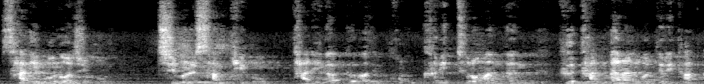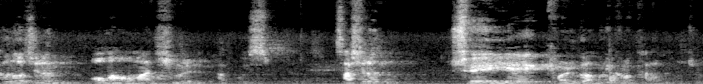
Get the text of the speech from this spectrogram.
산이 무너지고 집을 삼키고 다리가 끊어지고 콘크리트로 만든 그 단단한 것들이 다 끊어지는 어마어마한 힘을 갖고 있습니다. 사실은 죄의 결과물이 그렇다라는 거죠.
